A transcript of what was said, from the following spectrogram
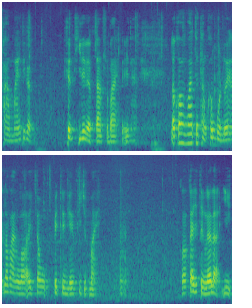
ฟาร์มไม้ที่แบบเคลื่อนที่ได้แบบตามสบายเลยนะแล้วก็ว่าจะทำข้างบนด้วยนะระหว่างรอไอ้เจ้าไปถึงยังที่จุดหมายนะก็ใกล้จะถึงแล้วล่ะอีก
